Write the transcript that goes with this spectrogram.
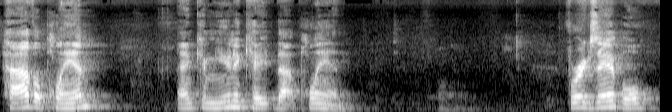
Have a plan and communicate that plan. For example,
